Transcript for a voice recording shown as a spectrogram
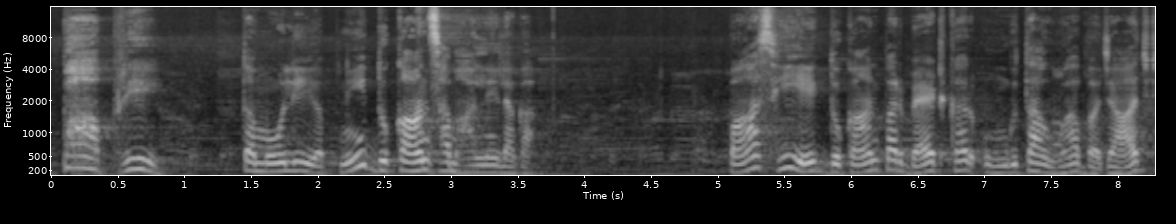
बाप रे! तमोली अपनी दुकान संभालने लगा। पास ही एक दुकान पर बैठकर ऊंगता हुआ बजाज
